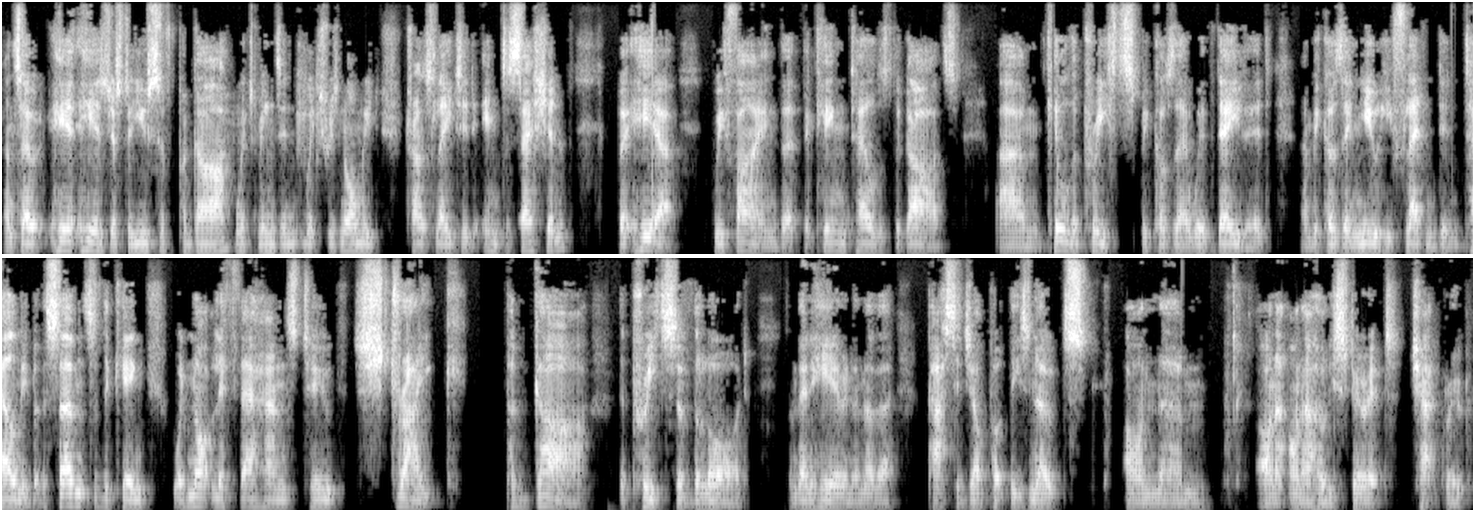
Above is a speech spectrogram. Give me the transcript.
And so here, here's just a use of paga, which means in which was normally translated intercession. But here we find that the king tells the guards, um, kill the priests because they're with David and because they knew he fled and didn't tell me. But the servants of the king would not lift their hands to strike, paga, the priests of the Lord. And then here in another passage, I'll put these notes on um, on, on our Holy Spirit chat group.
